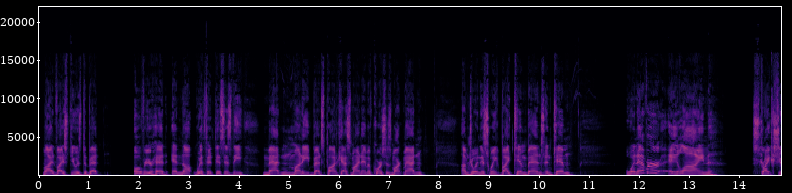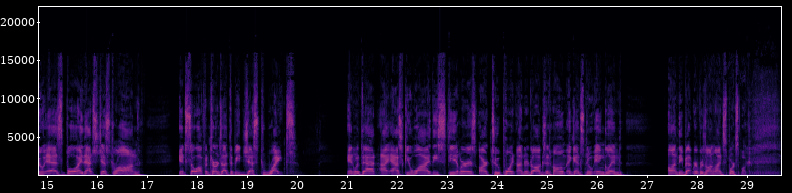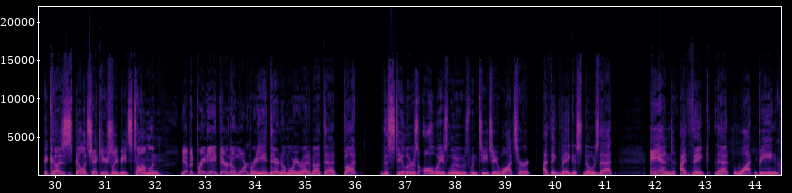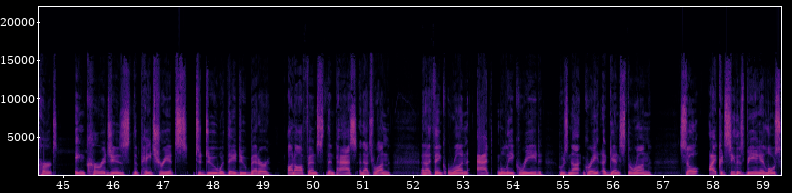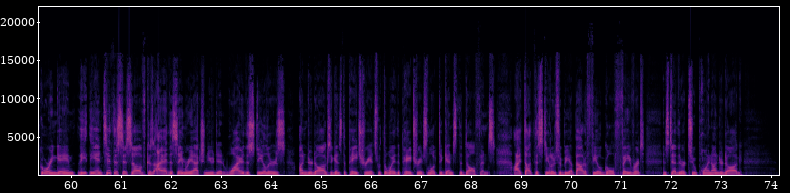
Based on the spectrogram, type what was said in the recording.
My advice to you is to bet over your head and not with it. This is the Madden Money Bets podcast. My name, of course, is Mark Madden. I'm joined this week by Tim Benz. And Tim, whenever a line strikes you as, boy, that's just wrong, it so often turns out to be just right. And with that, I ask you why the Steelers are two point underdogs at home against New England on the Bet Rivers Online Sportsbook. Because Belichick usually beats Tomlin. Yeah, but Brady ain't there no more. Brady ain't there no more. You're right about that. But the Steelers always lose when TJ Watt's hurt. I think Vegas knows that. And I think that Watt being hurt encourages the Patriots to do what they do better on offense than pass, and that's run. And I think run at Malik Reed, who's not great against the run. So I could see this being a low scoring game. The the antithesis of because I had the same reaction you did. Why are the Steelers underdogs against the Patriots with the way the Patriots looked against the Dolphins? I thought the Steelers would be about a field goal favorite. Instead, they're a two point underdog.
